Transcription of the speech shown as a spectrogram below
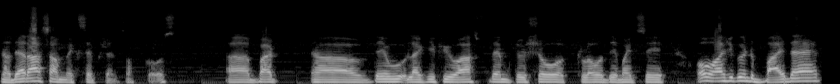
you know there are some exceptions of course but they would like if you ask them to show a cloth they might say oh are you going to buy that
